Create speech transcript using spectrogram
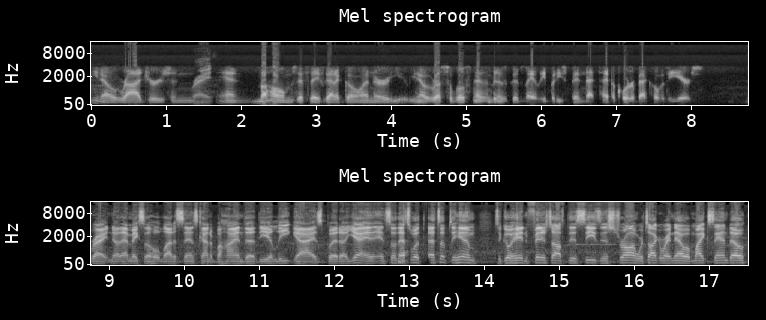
you know, Rodgers and right. and Mahomes if they've got it going, or you know, Russell Wilson hasn't been as good lately, but he's been that type of quarterback over the years. Right. No, that makes a whole lot of sense, kind of behind the, the elite guys. But uh, yeah, and, and, so that's what that's up to him to go ahead and finish off this season strong. We're talking right now with Mike Sando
